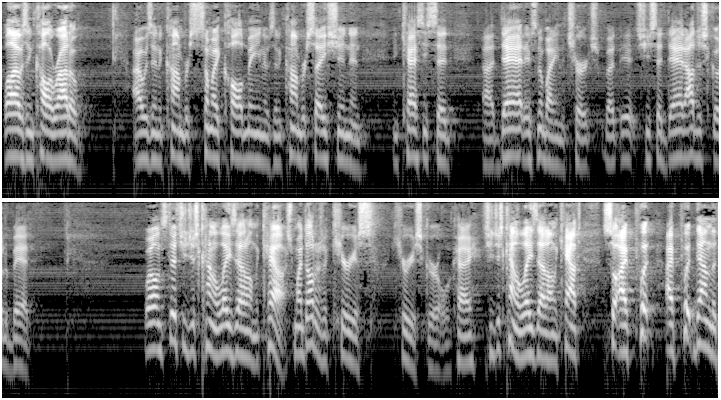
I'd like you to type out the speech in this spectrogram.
While I was in Colorado, I was in a conversation. Somebody called me and it was in a conversation, and, and Cassie said, uh, Dad, there's nobody in the church, but it, she said, Dad, I'll just go to bed. Well, instead, she just kind of lays out on the couch. My daughter's a curious, curious girl, okay? She just kind of lays out on the couch. So I put, I put down the,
